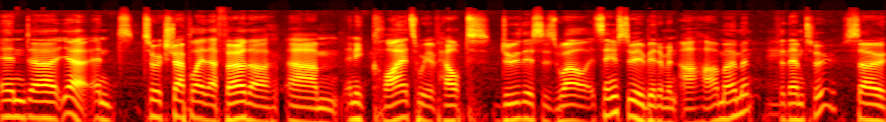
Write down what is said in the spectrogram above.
And uh, yeah, and to extrapolate that further, um, any clients we have helped do this as well, it seems to be a bit of an aha moment for them too. So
